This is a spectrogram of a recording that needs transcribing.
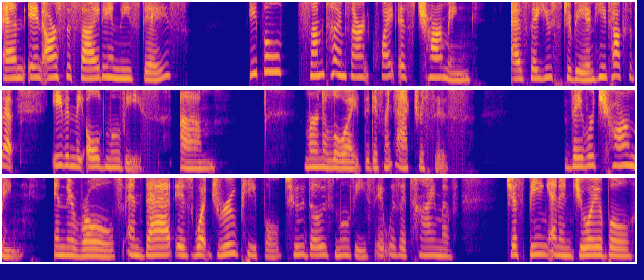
And in our society in these days, people sometimes aren't quite as charming as they used to be. And he talks about even the old movies, um, Myrna Lloyd, the different actresses, they were charming in their roles. And that is what drew people to those movies. It was a time of just being an enjoyable,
